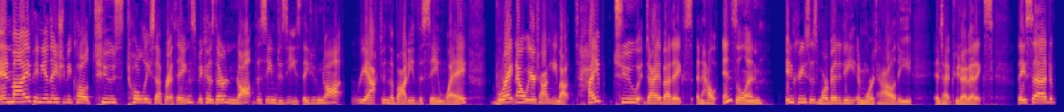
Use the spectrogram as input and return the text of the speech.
In my opinion, they should be called two totally separate things because they're not the same disease. They do not react in the body the same way. Right now, we are talking about type 2 diabetics and how insulin increases morbidity and mortality in type 2 diabetics. They said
